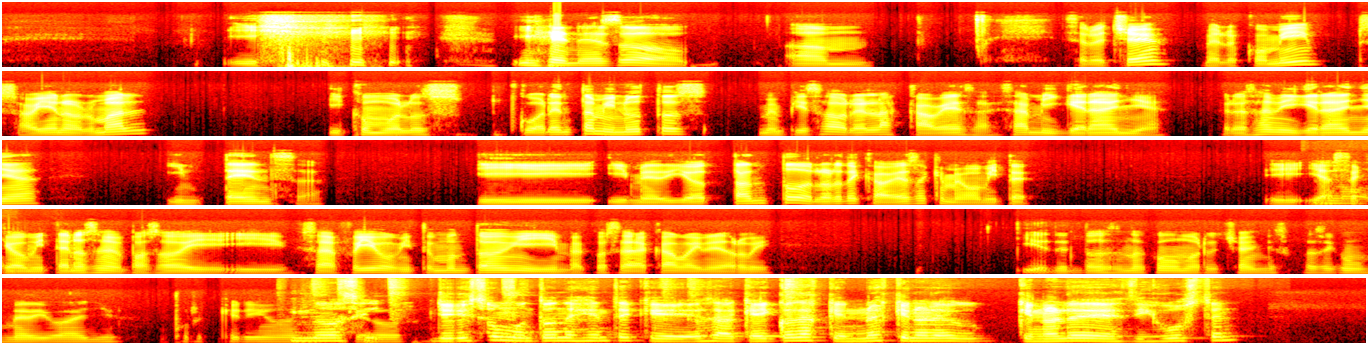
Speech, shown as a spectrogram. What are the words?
Y, y en eso am, se lo eché, me lo comí, sabía normal. Y como a los 40 minutos me empieza a doler la cabeza, esa migraña, pero esa migraña intensa. Y, y me dio tanto dolor de cabeza que me vomité. Y, y hasta que vomité no se me pasó. Y, y, o sea, fui y vomité un montón y me acosté a la cama y me dormí. Y desde entonces no como maruchan, eso fue hace como medio año. Porquería No, sí. Yo he visto un montón de gente que, o sea, que hay cosas que no es que no, le, que no les disgusten,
